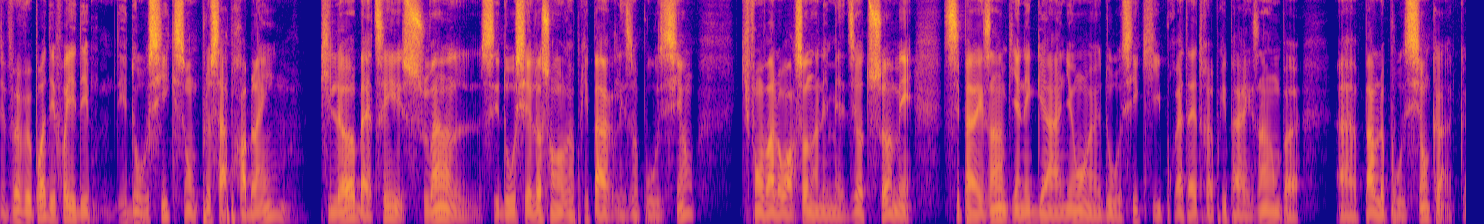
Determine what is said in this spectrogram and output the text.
veux pas, des fois, il y a des, des dossiers qui sont plus à problème. Puis là, ben, souvent, ces dossiers-là sont repris par les oppositions qui font valoir ça dans les médias, tout ça. Mais si, par exemple, Yannick Gagnon a un dossier qui pourrait être repris, par exemple, euh, par l'opposition, co- co-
